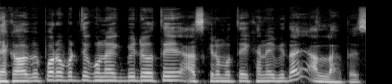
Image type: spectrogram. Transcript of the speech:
দেখা হবে পরবর্তী কোনো এক ভিডিওতে। আজকের মতো এখানে বিদায়। আল্লাহ হাফেজ।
